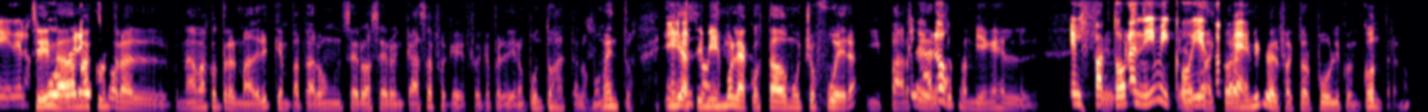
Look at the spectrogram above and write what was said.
Eh, sí, nada más, contra el, nada más contra el Madrid, que empataron 0 a 0 en casa, fue que, fue que perdieron puntos hasta los momentos. Y asimismo le ha costado mucho fuera, y parte de eso también es el... El factor anímico. El factor anímico y el factor público en contra, ¿no?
